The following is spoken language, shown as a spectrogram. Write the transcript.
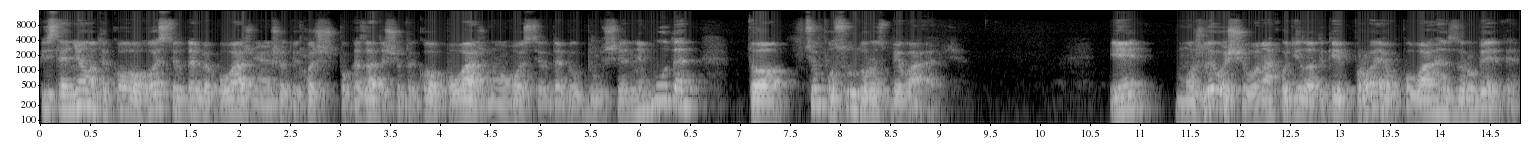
після нього такого гостя у тебе поважного, якщо ти хочеш показати, що такого поважного гостя у тебе більше не буде, то цю посуду розбивають. І можливо, що вона хотіла такий прояв поваги зробити.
